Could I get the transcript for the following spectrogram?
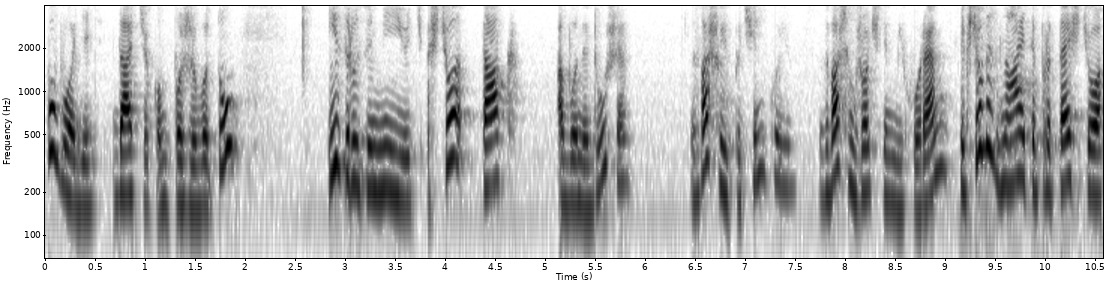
Поводять датчиком по животу і зрозуміють, що так або не дуже з вашою печінкою, з вашим жовчним міхурем. Якщо ви знаєте про те, що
